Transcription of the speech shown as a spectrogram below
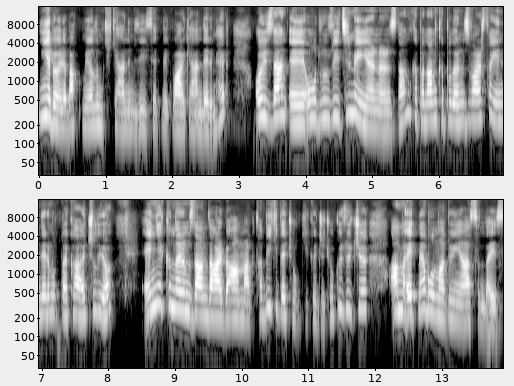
Niye böyle bakmayalım ki kendimizi hissetmek varken derim hep. O yüzden e, umudunuzu yitirmeyin yarınlarınızdan. Kapanan kapılarınız varsa yenileri mutlaka açılıyor. En yakınlarımızdan darbe almak tabii ki de çok yıkıcı, çok üzücü ama etme bulma dünyasındayız.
